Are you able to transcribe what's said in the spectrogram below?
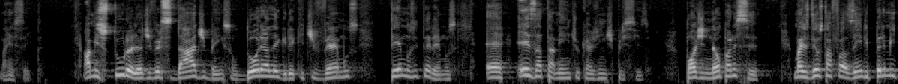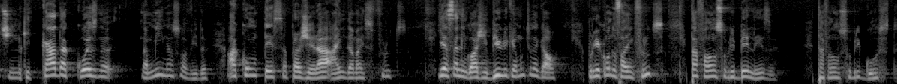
na receita. A mistura de adversidade e bênção, dor e alegria que tivemos, temos e teremos é exatamente o que a gente precisa. Pode não parecer, mas Deus está fazendo e permitindo que cada coisa na, na minha e na sua vida aconteça para gerar ainda mais frutos. E essa linguagem bíblica é muito legal, porque quando fala em frutos, está falando sobre beleza, está falando sobre gosto.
